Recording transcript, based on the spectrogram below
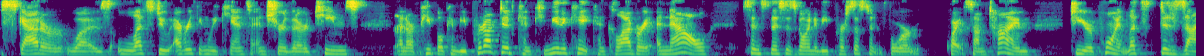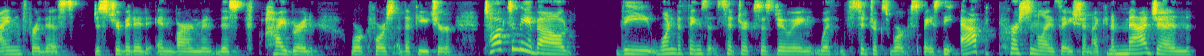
scatter was let's do everything we can to ensure that our teams and our people can be productive, can communicate, can collaborate. And now, since this is going to be persistent for quite some time, to your point, let's design for this distributed environment, this hybrid workforce of the future. Talk to me about the one of the things that Citrix is doing with Citrix Workspace, the app personalization. I can imagine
